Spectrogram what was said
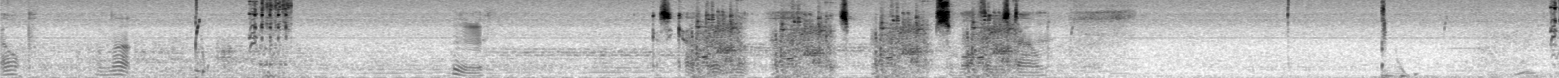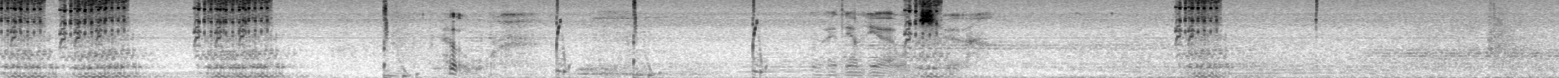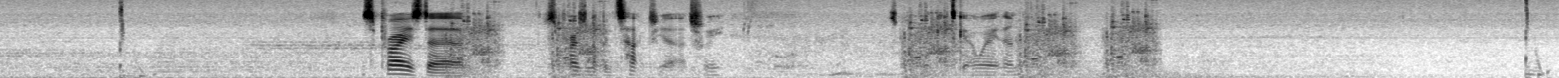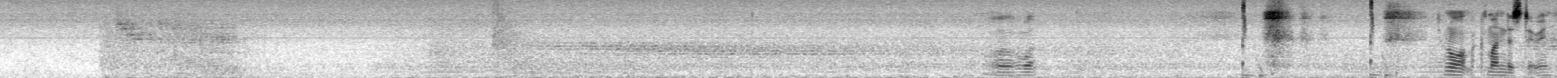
Help on that. Hmm. Guess he can't do it on that some more things down. Hello. Where the anti-air ones? Yeah. I'm surprised, uh, surprised I've not been yet, actually. It's quite lucky to get away then. Don't know what my commander's doing.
